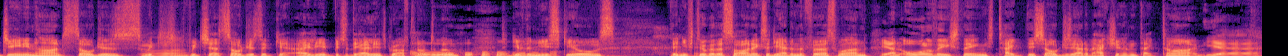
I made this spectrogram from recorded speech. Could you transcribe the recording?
gene enhanced soldiers, which Uh. which are soldiers that get alien bits of the aliens grafted onto them to give them new skills. Then you've still got the psionics that you had in the first one, Yeah. and all of these things take the soldiers out of action and take time. Yeah.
